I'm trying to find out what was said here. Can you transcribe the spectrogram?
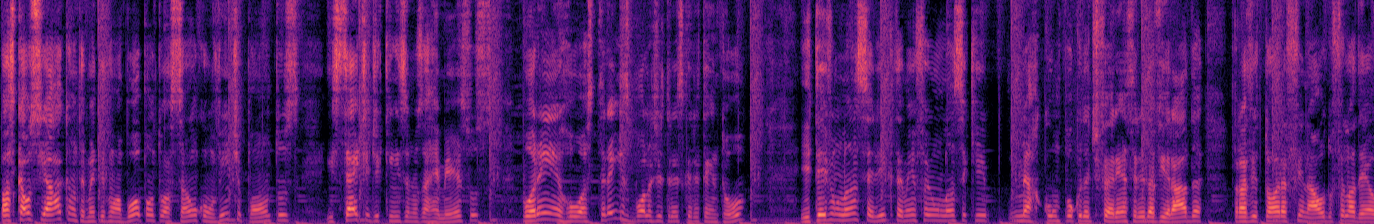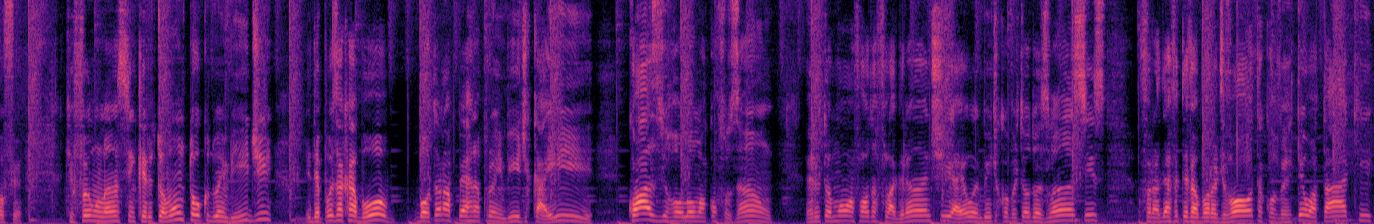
Pascal Siakam também teve uma boa pontuação com 20 pontos e 7 de 15 nos arremessos, porém errou as três bolas de três que ele tentou. E teve um lance ali que também foi um lance que marcou um pouco da diferença ali da virada para a vitória final do Philadelphia que foi um lance em que ele tomou um toco do Embiid e depois acabou botando a perna pro Embiid cair, quase rolou uma confusão. Ele tomou uma falta flagrante, aí o Embiid converteu dois lances, o Philadelphia teve a bola de volta, converteu o ataque.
